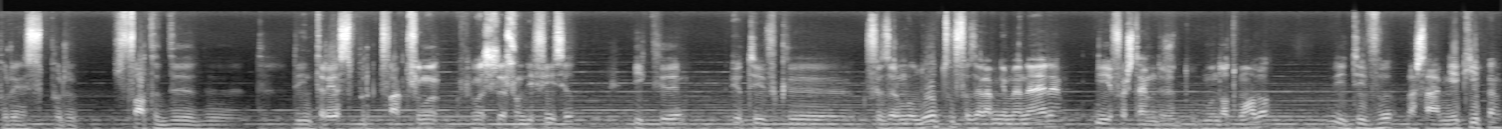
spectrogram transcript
por, por, falta de, de, de, interesse, porque de facto foi uma, foi uma situação difícil e que eu tive que fazer o meu luto, fazer à minha maneira e afastei-me do mundo automóvel e tive, lá está, a minha equipa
